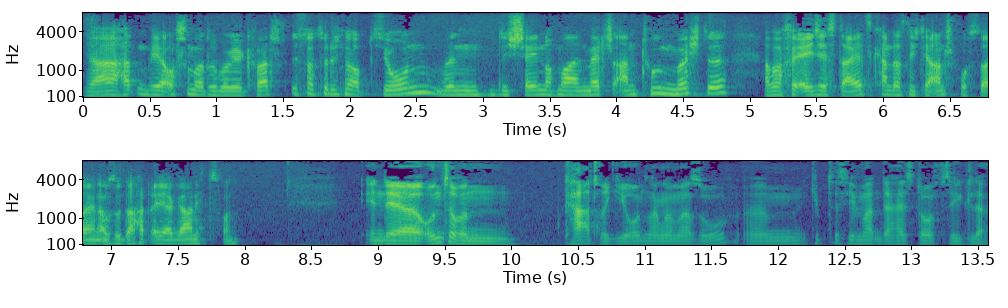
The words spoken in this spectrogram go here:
Ja, hatten wir auch schon mal drüber gequatscht. Ist natürlich eine Option, wenn sich Shane nochmal ein Match antun möchte, aber für AJ Styles kann das nicht der Anspruch sein, also da hat er ja gar nichts von. In der unteren Kartregion, sagen wir mal so, ähm, gibt es jemanden, der heißt Dolph Ziegler.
